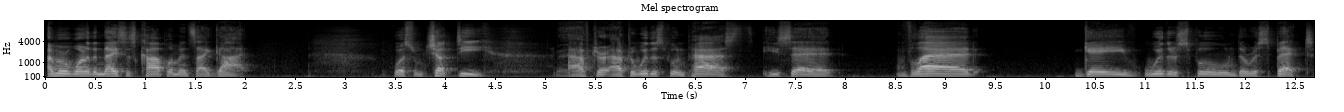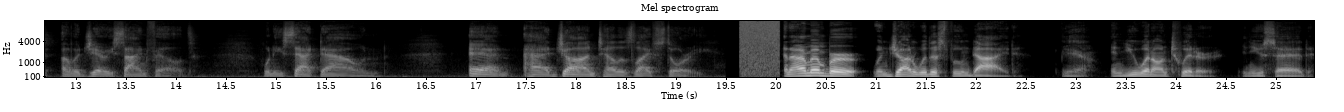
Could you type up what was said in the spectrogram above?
I remember one of the nicest compliments I got was from Chuck D. After after Witherspoon passed, he said, "Vlad gave Witherspoon the respect of a Jerry Seinfeld when he sat down and had John tell his life story." And I remember when John Witherspoon died, Yeah. and you went on Twitter and you said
